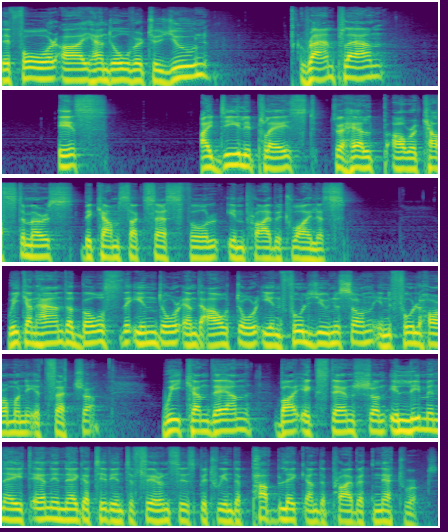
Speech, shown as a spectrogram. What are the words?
before I hand over to John, Ranplan is ideally placed to help our customers become successful in private wireless. We can handle both the indoor and the outdoor in full unison, in full harmony, etc. We can then, by extension, eliminate any negative interferences between the public and the private networks.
